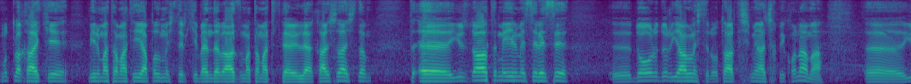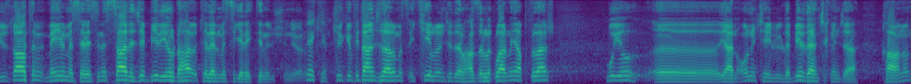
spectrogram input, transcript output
Mutlaka ki bir matematiği yapılmıştır ki ben de bazı matematikleriyle karşılaştım. E, Yüzde altı mail meselesi e, doğrudur yanlıştır o tartışmaya açık bir konu ama e, yüzde altı mail meselesinin sadece bir yıl daha ötelenmesi gerektiğini düşünüyorum. Peki. Çünkü fidancılarımız iki yıl önceden hazırlıklarını yaptılar. Bu yıl e, yani 13 Eylül'de birden çıkınca kanun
